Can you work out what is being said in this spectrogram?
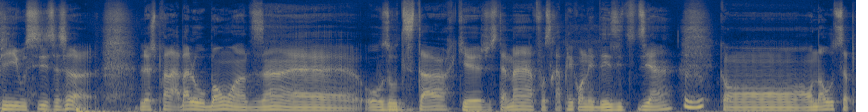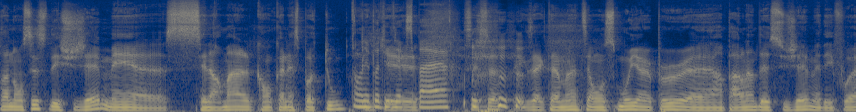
Puis aussi, c'est ça. Là, je prends la balle au bon en disant euh, aux auditeurs que justement, il faut se rappeler qu'on est des étudiants, Mhm. qu'on on ose se prononcer sur des sujets, mais euh, c'est normal qu'on connaisse pas tout. On n'est pas des experts. C'est ça, exactement. Tu sais, on se mouille un peu euh, en parlant de sujets, mais des fois,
